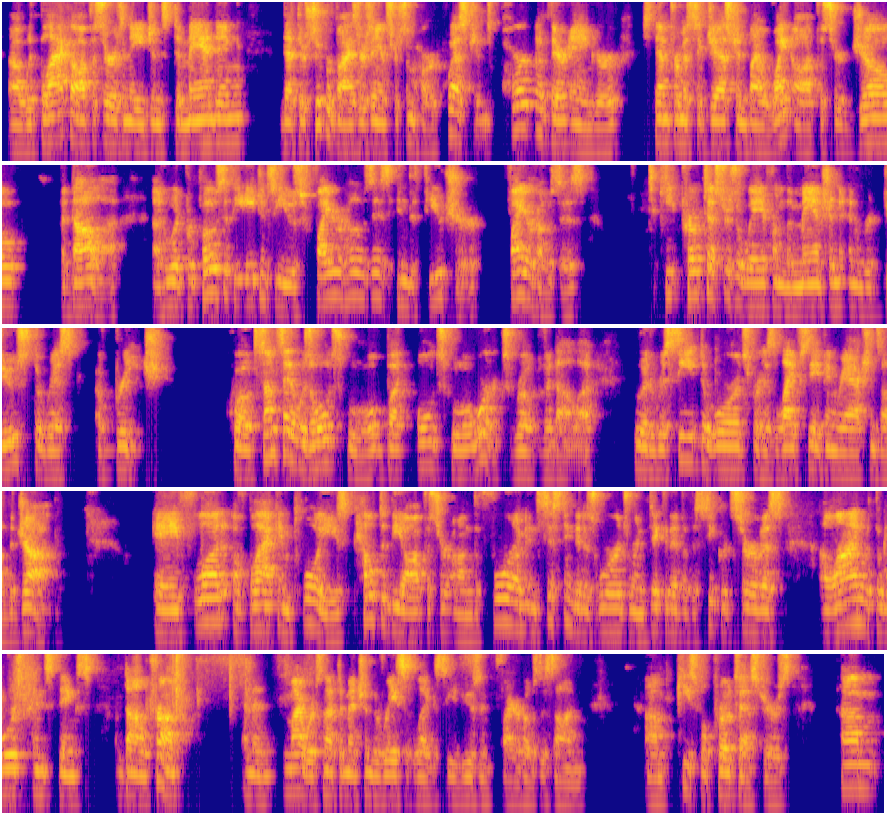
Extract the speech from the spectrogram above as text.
uh, with black officers and agents demanding that their supervisors answer some hard questions. Part of their anger stemmed from a suggestion by a white officer, Joe Vidala, uh, who had proposed that the agency use fire hoses in the future, fire hoses, to keep protesters away from the mansion and reduce the risk of breach. Quote, some said it was old school, but old school works, wrote Vidala, who had received awards for his life saving reactions on the job a flood of black employees pelted the officer on the forum, insisting that his words were indicative of a Secret Service aligned with the worst instincts of Donald Trump. And then, my words, not to mention the racist legacy of using fire hoses on um, peaceful protesters. Um,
